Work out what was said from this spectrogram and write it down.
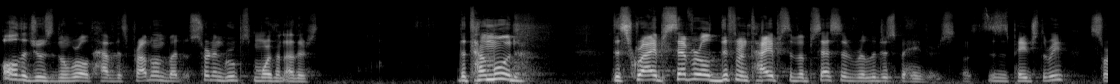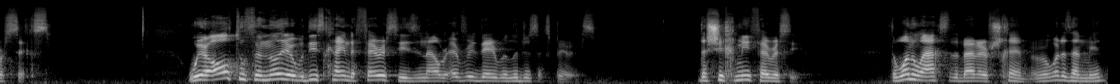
all the Jews in the world have this problem, but certain groups more than others. The Talmud describes several different types of obsessive religious behaviors. This is page 3, source 6. We are all too familiar with these kind of Pharisees in our everyday religious experience. The Shechmi Pharisee, the one who acts in the manner of Shechem. What does that mean?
